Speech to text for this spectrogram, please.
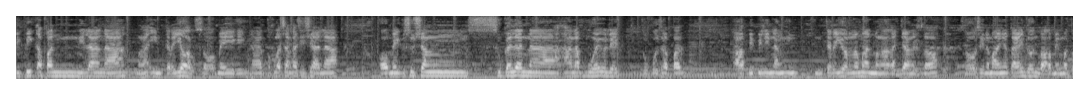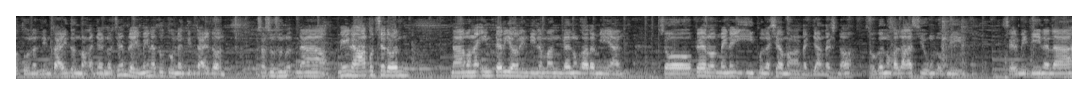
pipick upan nila na mga interior. So may uh, tuklasan kasi siya na o may gusto siyang sugalan na hanap buhay ulit tungkol sa pag ah, bibili ng in- interior naman mga kadyangers no. So sinamahan niya tayo doon, baka may matutunan din tayo doon mga kadyangers. No? Siyempre may natutunan din tayo doon. Sa susunod na may nahakot siya doon na mga interior hindi naman ganong karamihan. So pero may naiipon na siya mga kadyangers no. So ganun kalakas yung loob ni Sir Medina na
